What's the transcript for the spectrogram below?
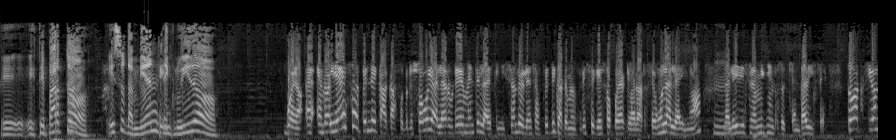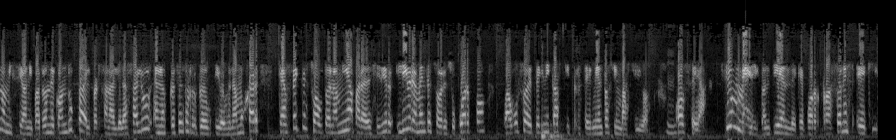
eh, este parto. ¿Eso también está incluido? Bueno, en realidad eso depende de cada caso, pero yo voy a leer brevemente la definición de violencia obstétrica que me parece que eso puede aclarar. Según la ley, ¿no? Mm. La ley 19.580 dice, toda acción, omisión y patrón de conducta del personal de la salud en los procesos reproductivos de una mujer que afecte su autonomía para decidir libremente sobre su cuerpo o abuso de técnicas y procedimientos invasivos. Mm. O sea, si un médico entiende que por razones X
